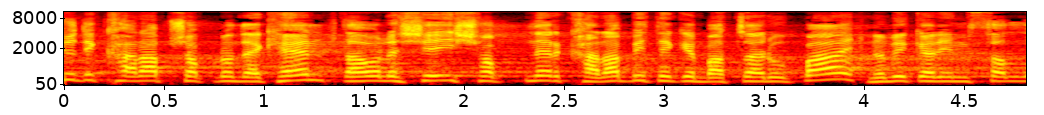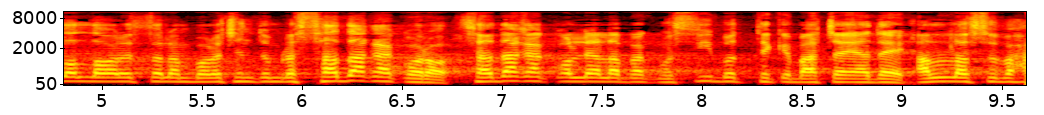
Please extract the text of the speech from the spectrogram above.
যদি খারাপ স্বপ্ন দেখেন, তাহলে সেই স্বপ্নের খারাপি থেকে বাঁচার উপায় নবী করিম সাল্লাম বলেছেন, তোমরা সাদাকা করো। সাদাকা করলে আল্লাহ মুসিবত থেকে বাঁচাইয়া দেয়। আল্লাহ সুবাহ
